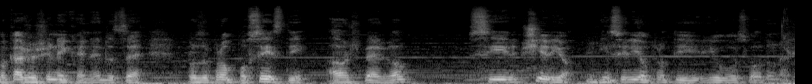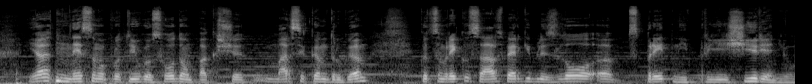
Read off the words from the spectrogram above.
Usporedno se bo kaže še nekaj, ne, da se pravzaprav posesti Augsburgov. Širijo in silijo proti jugovzhodu. Ne? Ja, ne samo proti jugovzhodu, ampak še marsikam drugam. Kot sem rekel, so Arsbergi bili zelo uh, spretni pri širjenju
